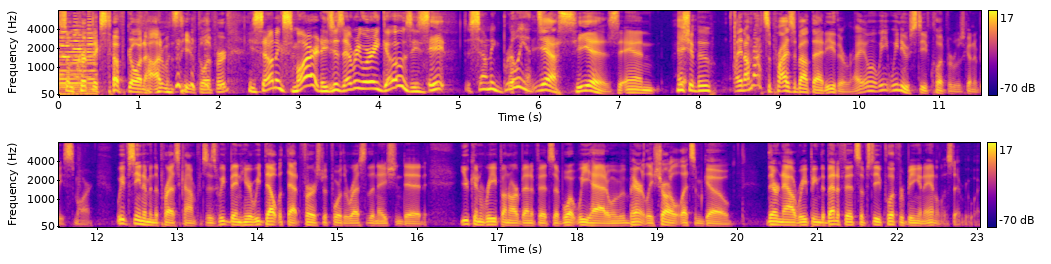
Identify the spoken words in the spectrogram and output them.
Some cryptic stuff going on with Steve Clifford. He's sounding smart. He's just everywhere he goes. He's It- sounding brilliant. Yes, he is. And Mishaboo. And I'm not surprised about that either, right? We, we knew Steve Clifford was going to be smart. We've seen him in the press conferences. We've been here. We dealt with that first before the rest of the nation did. You can reap on our benefits of what we had, and apparently Charlotte lets him go. They're now reaping the benefits of Steve Clifford being an analyst everywhere.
